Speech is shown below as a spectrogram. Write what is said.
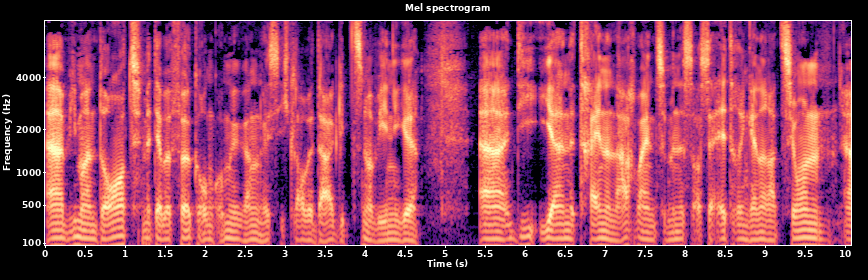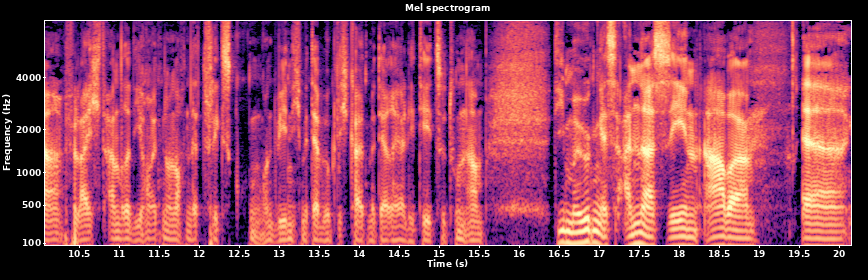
äh, wie man dort mit der Bevölkerung umgegangen ist. Ich glaube, da gibt es nur wenige, äh, die ihr eine Träne nachweinen, zumindest aus der älteren Generation. vielleicht andere, die heute nur noch Netflix gucken und wenig mit der Wirklichkeit, mit der Realität zu tun haben. Die mögen es anders sehen, aber äh,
